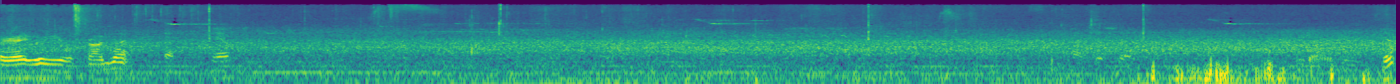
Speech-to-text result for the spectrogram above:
Alright, where are your frogs at? Yeah. Yep.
